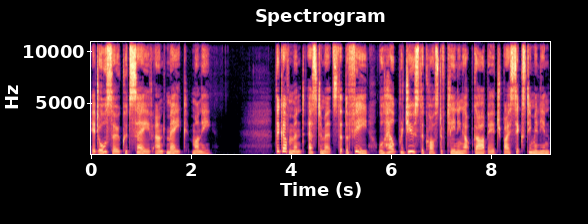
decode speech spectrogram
it also could save and make money. The government estimates that the fee will help reduce the cost of cleaning up garbage by £60 million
